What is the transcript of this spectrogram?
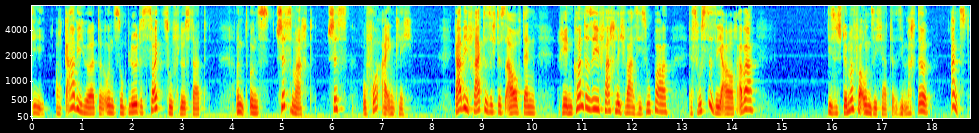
die auch Gabi hörte, uns so blödes Zeug zuflüstert und uns Schiss macht. Schiss, wovor eigentlich? Gabi fragte sich das auch, denn reden konnte sie, fachlich war sie super, das wusste sie auch, aber diese Stimme verunsicherte, sie machte Angst.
